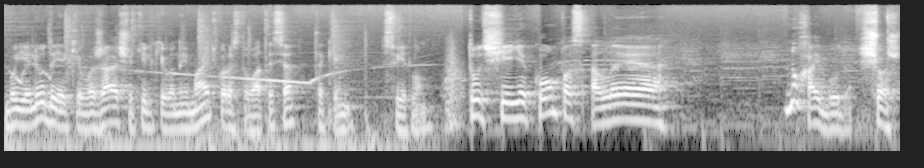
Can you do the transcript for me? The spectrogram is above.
Бо є люди, які вважають, що тільки вони мають користуватися таким світлом. Тут ще є компас, але Ну, хай буде. Що ж,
